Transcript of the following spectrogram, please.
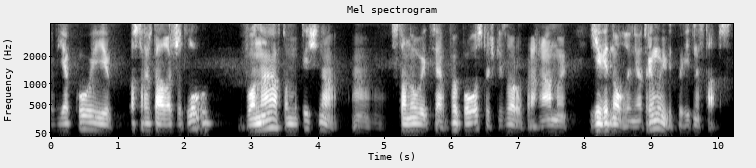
в якої постраждало житло, вона автоматично е, становиться ВПО з точки зору програми є відновлення, отримує відповідний статус.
